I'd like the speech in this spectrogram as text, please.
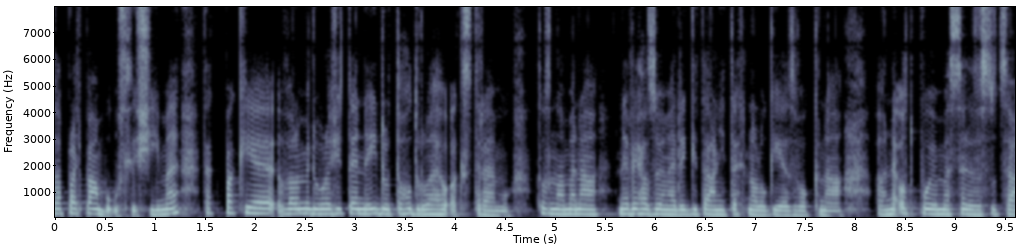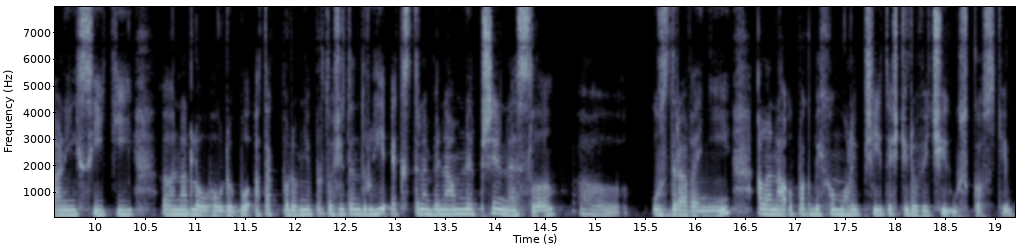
zaplať pámbu uslyšíme, tak pak je velmi důležité nejít do toho druhého extrému. To znamená, nevyhazujeme digitální technologie z okna, neodpojíme se ze sociálních sítí eh, na dlouhou dobu a tak podobně, protože ten druhý extrém by nám nepřinesl eh, uzdravení, ale naopak bychom mohli přijít ještě do větší úzkosti.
